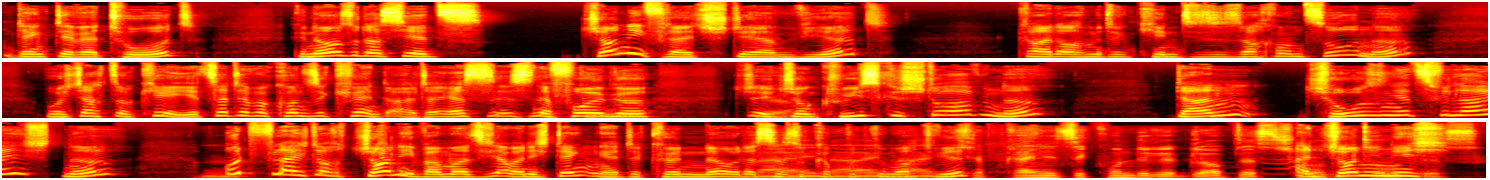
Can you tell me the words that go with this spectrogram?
Denkt, der wäre tot. Genauso, dass jetzt Johnny vielleicht sterben wird. Gerade auch mit dem Kind, diese Sache und so, ne? Wo ich dachte, okay, jetzt hat er aber konsequent, Alter. Erst ist in der Folge. Mhm ja. John Kreese gestorben, ne? Dann Chosen jetzt vielleicht, ne? Mhm. Und vielleicht auch Johnny, weil man sich aber nicht denken hätte können, ne? Oder dass nein, er so kaputt nein, gemacht nein. wird. Ich habe keine Sekunde geglaubt, dass Chosen An Johnny nicht. Ist.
